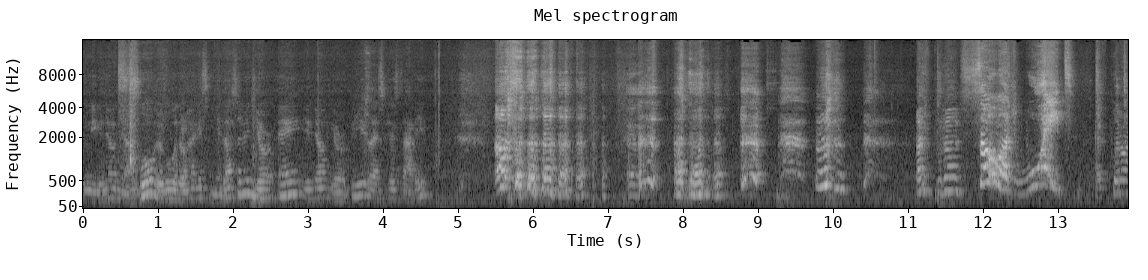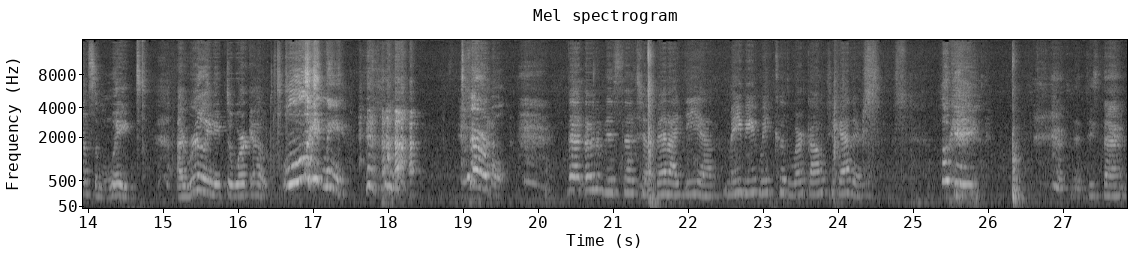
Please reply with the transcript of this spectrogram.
우리 윤영이하고 읽어보도록 하겠습니다. 소린, your A, 윤영, your B. Let's get started. I've put on so much weight! I've put on some weight. I really need to work out. Look at me! Terrible. That would be such a bad idea. Maybe we could work out together. Okay. This time,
